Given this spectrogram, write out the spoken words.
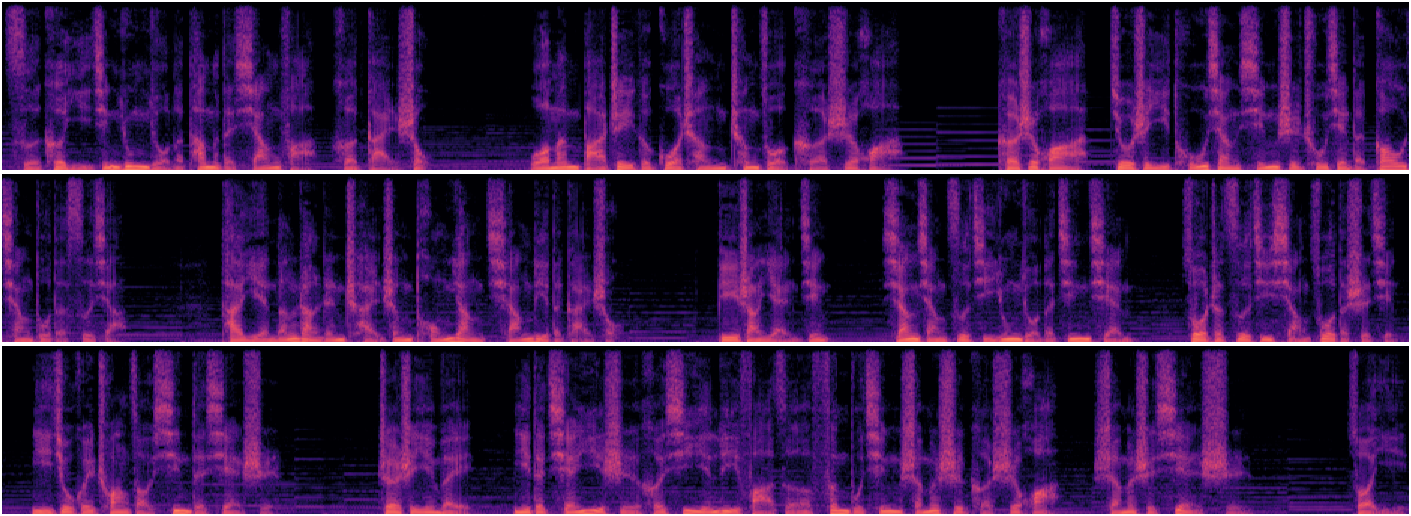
此刻已经拥有了他们的想法和感受。我们把这个过程称作可视化。可视化就是以图像形式出现的高强度的思想，它也能让人产生同样强烈的感受。闭上眼睛，想想自己拥有了金钱，做着自己想做的事情，你就会创造新的现实。这是因为你的潜意识和吸引力法则分不清什么是可视化，什么是现实。所以，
